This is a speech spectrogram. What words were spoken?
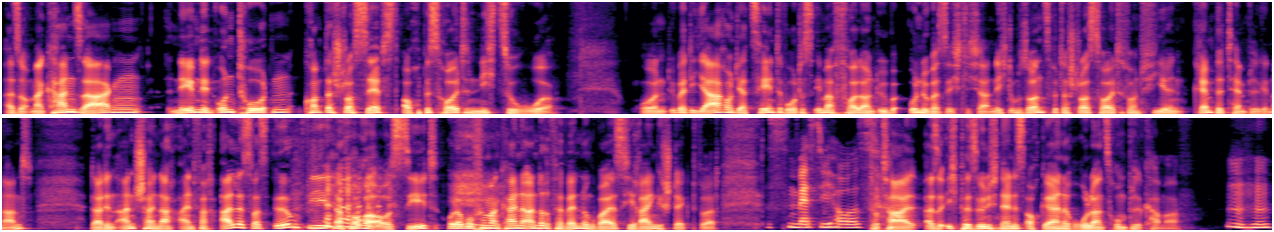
also man kann sagen, neben den Untoten kommt das Schloss selbst auch bis heute nicht zur Ruhe. Und über die Jahre und Jahrzehnte wurde es immer voller und unübersichtlicher. Nicht umsonst wird das Schloss heute von vielen Krempeltempel genannt, da den Anschein nach einfach alles, was irgendwie nach Horror aussieht oder wofür man keine andere Verwendung weiß, hier reingesteckt wird. Das Messi-Haus. Total. Also ich persönlich nenne es auch gerne Rolands Rumpelkammer. Mhm.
